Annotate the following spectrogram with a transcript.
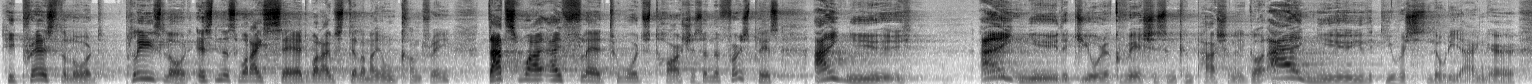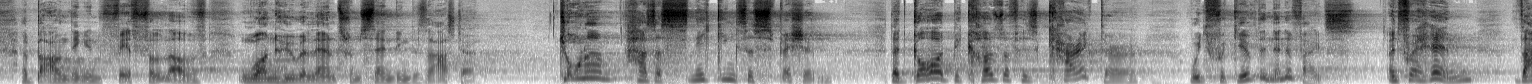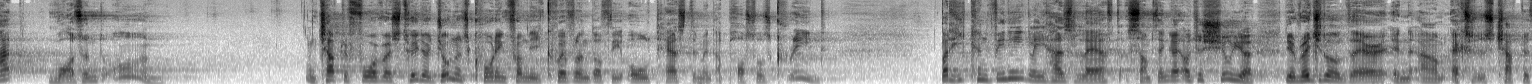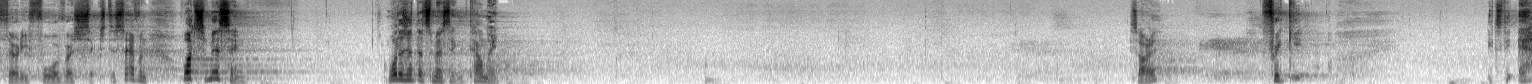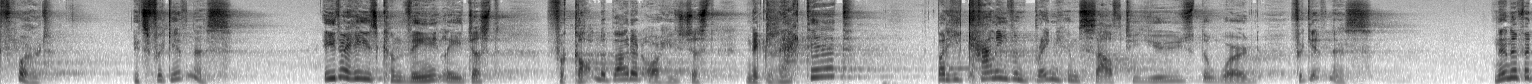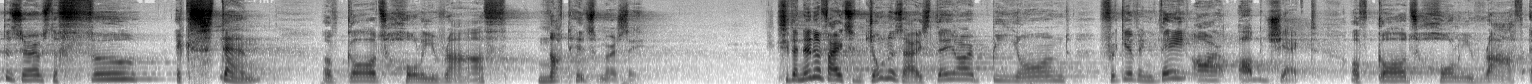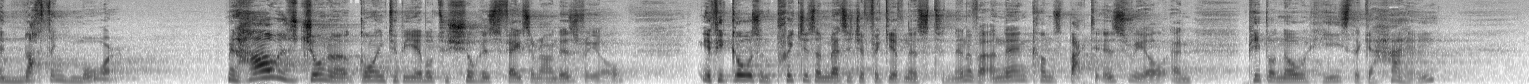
He prays to the Lord, Please, Lord, isn't this what I said while I was still in my own country? That's why I fled towards Tarshish in the first place. I knew, I knew that you were a gracious and compassionate God. I knew that you were slow to anger, abounding in faithful love, one who relents from sending disaster. Jonah has a sneaking suspicion that God, because of his character, would forgive the Ninevites. And for him, that wasn't on. In chapter 4, verse 2, there, Jonah's quoting from the equivalent of the Old Testament Apostles' Creed. But he conveniently has left something. I'll just show you the original there in um, Exodus chapter 34, verse 6 to 7. What's missing? What is it that's missing? Tell me. Sorry? Forgive. It's the F word. It's forgiveness. Either he's conveniently just forgotten about it or he's just neglected it, but he can't even bring himself to use the word forgiveness. Nineveh deserves the full extent of God's holy wrath, not his mercy. See, the Ninevites in Jonah's eyes, they are beyond forgiving. They are object of God's holy wrath and nothing more. I mean, how is Jonah going to be able to show his face around Israel if he goes and preaches a message of forgiveness to Nineveh and then comes back to Israel and people know he's the guy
